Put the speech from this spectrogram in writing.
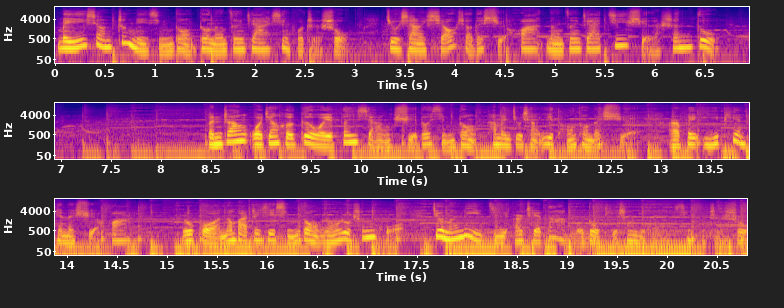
每一项正面行动都能增加幸福指数。就像小小的雪花，能增加积雪的深度。本章我将和各位分享许多行动，它们就像一桶桶的雪，而非一片片的雪花。如果能把这些行动融入生活就能立即而且大幅度提升你的幸福指数。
